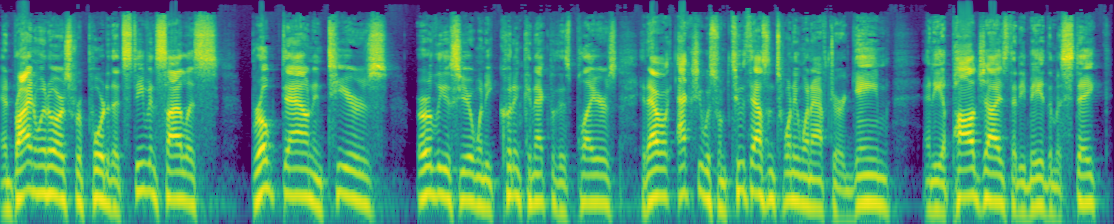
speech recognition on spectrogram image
And Brian Windhorst reported that Stephen Silas broke down in tears early this year when he couldn't connect with his players. It actually was from 2021 after a game, and he apologized that he made the mistake.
